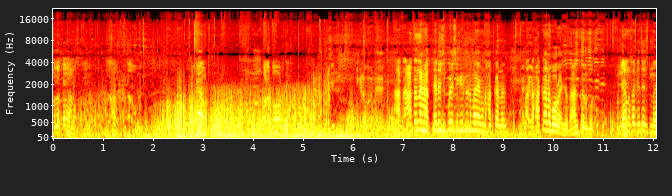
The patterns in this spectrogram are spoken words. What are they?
तुला काय आवडतं? काय आवडतं? वडापाव आवडते. तिकडे बघ ना. आता आता नाही त्या दिवशी पैसे घेतले ना माझ्याकडून हक्कानं. आता हक्कानं बोलायचं आता अंकल म्हणून. तुझ्या अनुसार तेच ना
